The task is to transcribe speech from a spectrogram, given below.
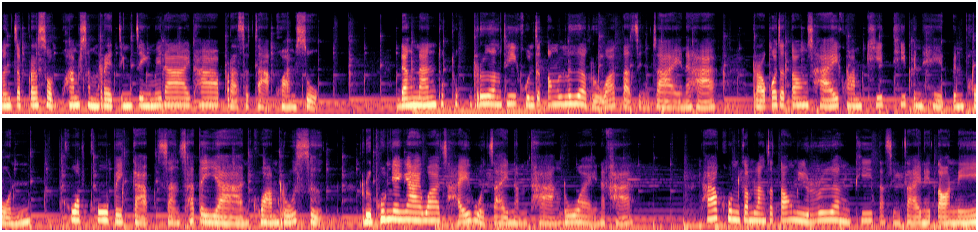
มันจะประสบความสำเร็จจริง ๆ ไม่ได้ถ้าปราศจากความสุข ดังนั้นทุกๆเรื่องที่คุณจะต้องเลือกหรือว่าตัดสินใจนะคะ เราก็จะต้องใช้ความคิดที่เป็นเหตุเป็นผล ควบคู่ไปกับสัญชาตญาณความรู้สึก หรือพูดง่าย ๆ ว่าใช้หัวใจนำทางด้วยนะคะ ถ้าคุณกำลังจะต้องมีเรื่องที่ตัดสินใจในตอนนี้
